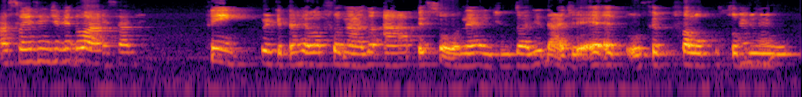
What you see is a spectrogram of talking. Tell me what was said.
ações individuais, sabe? Sim, porque está relacionado à pessoa, né, a individualidade. É, é, você falou sobre uhum. o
